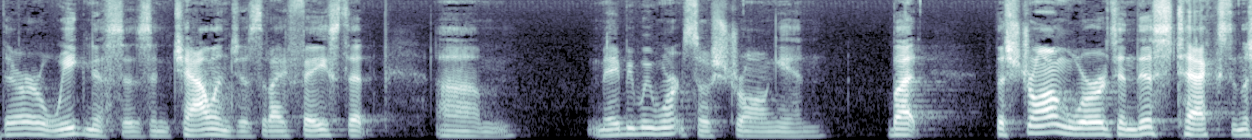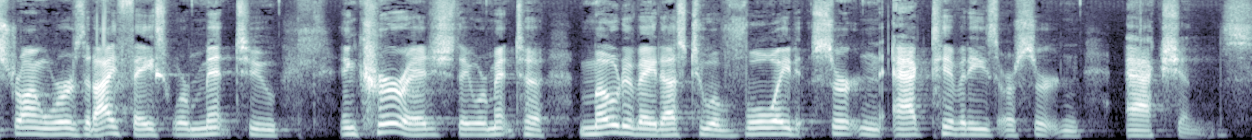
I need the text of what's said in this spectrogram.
there are weaknesses and challenges that I face that um, maybe we weren't so strong in. But the strong words in this text and the strong words that I face were meant to encourage, they were meant to motivate us to avoid certain activities or certain actions.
